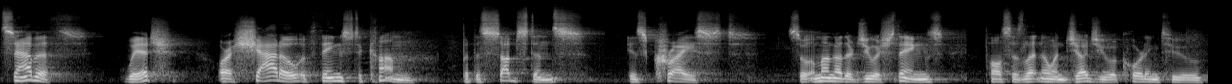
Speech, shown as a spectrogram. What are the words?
Sabbaths, which are a shadow of things to come, but the substance is Christ. So, among other Jewish things, Paul says, Let no one judge you according to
